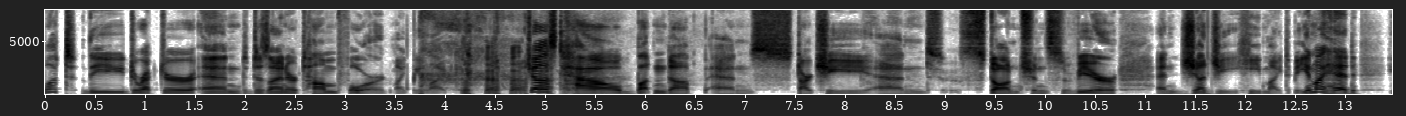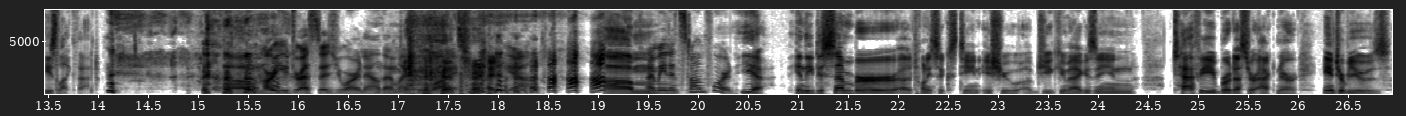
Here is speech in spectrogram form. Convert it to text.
what the director and designer Tom Ford might be like. Just how buttoned up and starchy and staunch and severe and judgy he might be. In my head, he's like that. are you dressed as you are now? That might be why. That's right. Yeah. Um, I mean, it's Tom Ford. Yeah. In the December uh, 2016 issue of GQ magazine, Taffy Brodesser-Akner interviews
